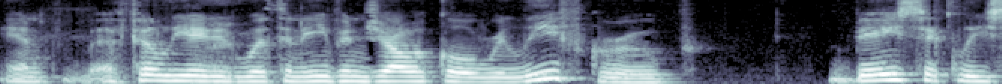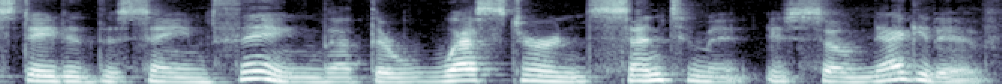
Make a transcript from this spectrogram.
and affiliated with an evangelical relief group, basically stated the same thing that the Western sentiment is so negative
